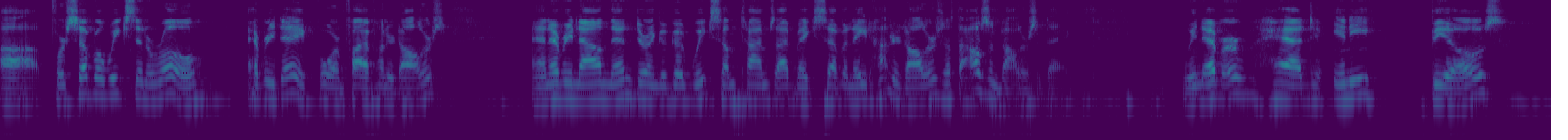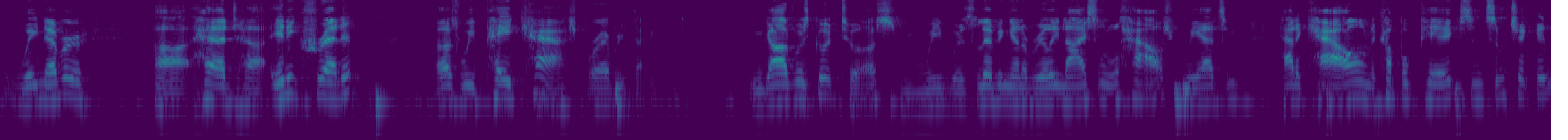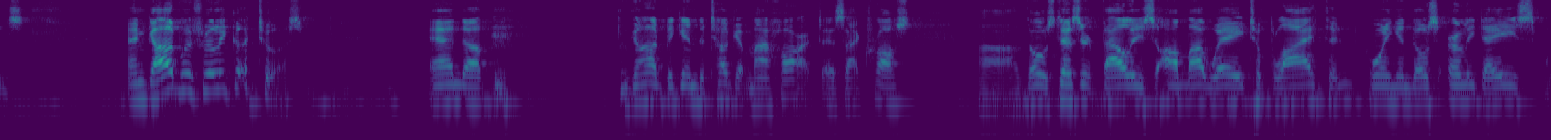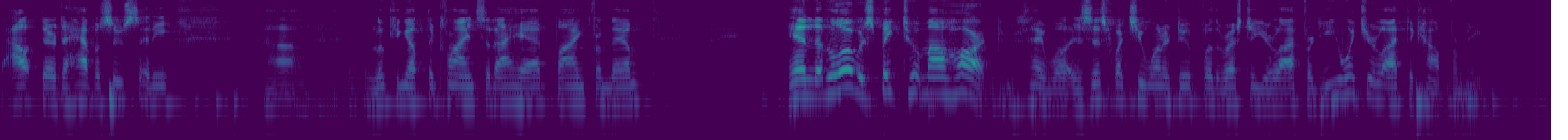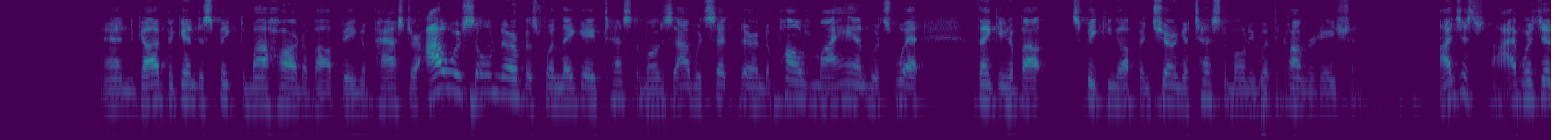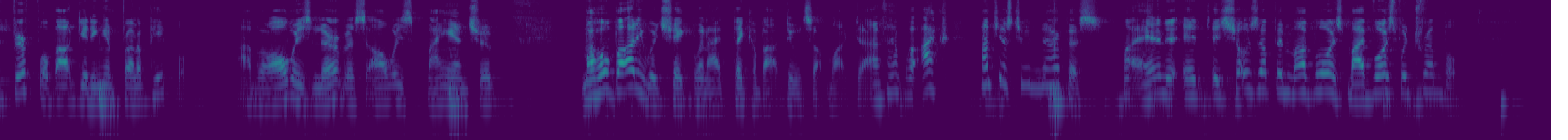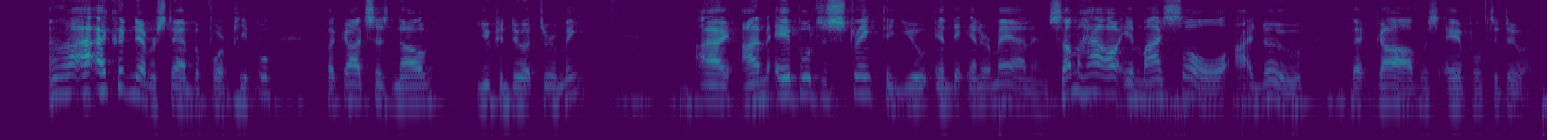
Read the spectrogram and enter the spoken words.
Uh, for several weeks in a row, every day, four and five hundred dollars. And every now and then, during a good week, sometimes I'd make seven, eight hundred dollars, a thousand dollars a day. We never had any bills. We never uh, had uh, any credit, as we paid cash for everything. And God was good to us. We was living in a really nice little house. We had some had a cow and a couple pigs and some chickens. And God was really good to us. And uh, God began to tug at my heart as I crossed uh, those desert valleys on my way to Blythe and going in those early days out there to Havasu City, uh, looking up the clients that I had, buying from them. And the Lord would speak to my heart and say, Well, is this what you want to do for the rest of your life, or do you want your life to count for me? And God began to speak to my heart about being a pastor. I was so nervous when they gave testimonies. I would sit there and the palms of my hand would sweat thinking about speaking up and sharing a testimony with the congregation. I just, I was just fearful about getting in front of people. I was always nervous, always my hand shook. My whole body would shake when I think about doing something like that. I thought, well, I, I'm just too nervous. My, and it, it, it shows up in my voice. My voice would tremble. I, I could never stand before people, but God says, no, you can do it through me. I, I'm able to strengthen you in the inner man. And somehow in my soul, I knew that God was able to do it.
